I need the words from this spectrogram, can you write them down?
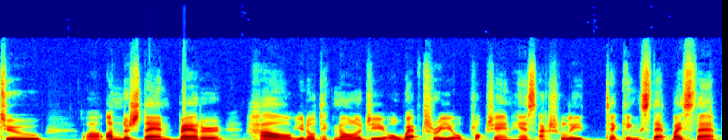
to uh, understand better how you know technology or Web three or blockchain has actually taking step by step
